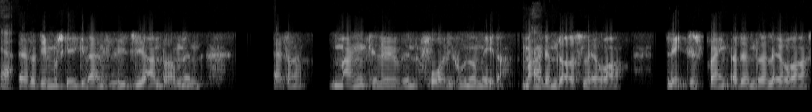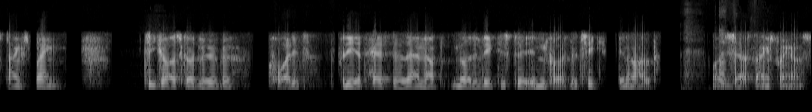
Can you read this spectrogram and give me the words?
Ja. Altså, de er måske ikke verdens lige de andre, men altså, mange kan løbe en hurtig 100 meter. Mange af dem, der også laver længdespring, og dem, der laver stangspring, de kan også godt løbe hurtigt. Fordi at hastighed er nok noget af det vigtigste inden for atletik generelt. Og især stangspring også.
